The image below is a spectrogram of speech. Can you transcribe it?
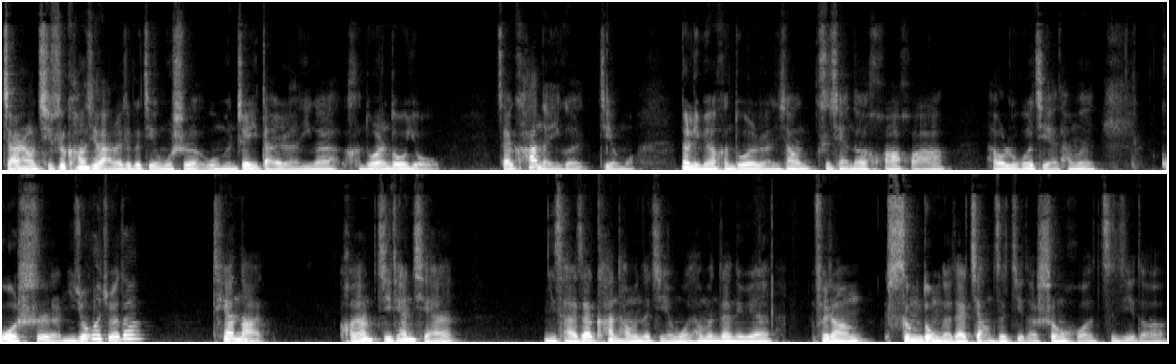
加上其实《康熙来了》这个节目是我们这一代人应该很多人都有在看的一个节目。那里面很多人，像之前的花花，还有罗姐他们过世，你就会觉得，天呐，好像几天前你才在看他们的节目，他们在那边非常生动的在讲自己的生活、自己的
